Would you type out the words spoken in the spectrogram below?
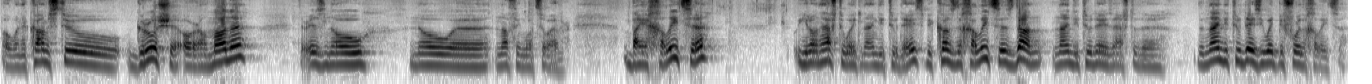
But when it comes to Grusha or Almana, there is no no uh, nothing whatsoever. By a Chalitza, you don't have to wait 92 days because the Chalitza is done 92 days after the the 92 days you wait before the Chalitza.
